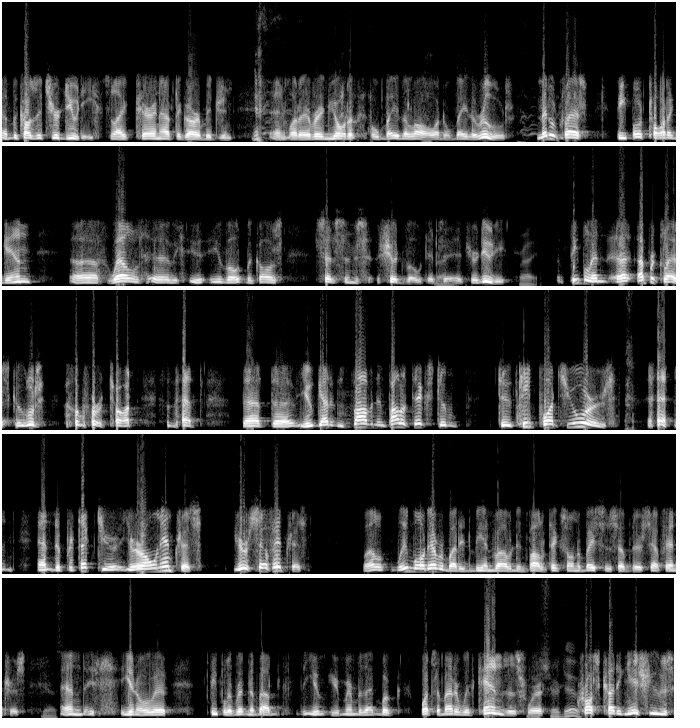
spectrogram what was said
uh, because it's your duty. It's like carrying out the garbage and and whatever, and you ought to obey the law and obey the rules. Middle class people taught again, uh, well, uh, you, you vote because citizens should vote. It's it's your duty. Right. People in uh, upper class schools were taught that that uh, you get involved in politics to to keep what's yours and, and to protect your your own interests, your self interest. Well, we want everybody to be involved in politics on the basis of their self interest. Yes. And you know, uh, people have written about you. You remember that book, "What's the Matter with Kansas," where sure do. cross-cutting issues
